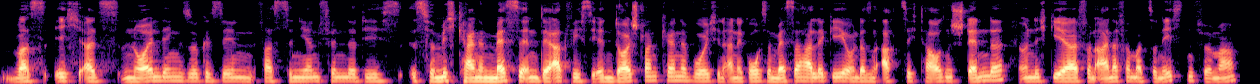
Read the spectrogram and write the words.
Was ich als Neuling so gesehen faszinierend finde, die ist für mich keine Messe in der Art, wie ich sie in Deutschland kenne, wo ich in eine große Messehalle gehe und da sind 80.000 Stände und ich gehe von einer Firma zur nächsten Firma.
